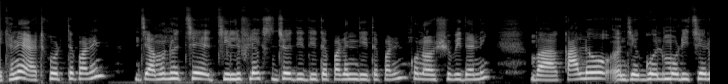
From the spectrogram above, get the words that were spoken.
এখানে অ্যাড করতে পারেন। যেমন হচ্ছে চিলি ফ্লেক্স যদি দিতে পারেন দিতে পারেন, কোনো অসুবিধা নেই। বা কালো যে গোলমরিচের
